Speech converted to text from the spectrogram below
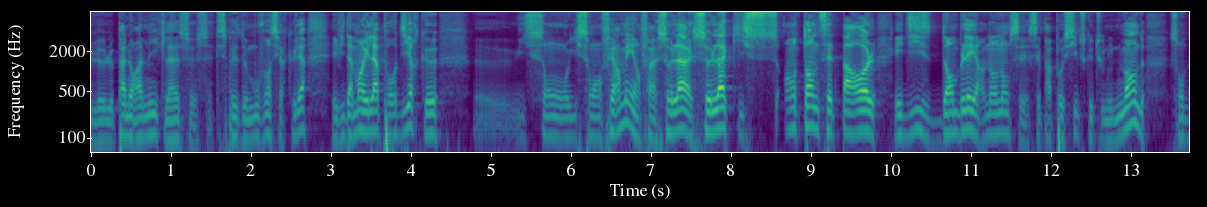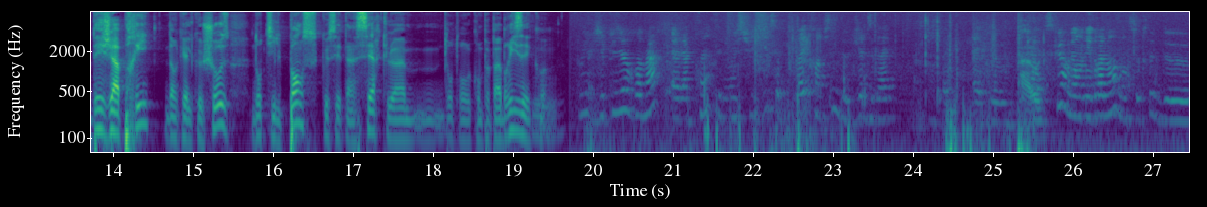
le- le panoramique, là, ce- cette espèce de mouvement circulaire, évidemment, est là pour dire que ils, sont, ils sont enfermés. Enfin, ceux-là ceux qui entendent cette parole et disent d'emblée ah non, non, c'est pas possible ce que tu nous demandes, sont déjà pris dans quelque chose dont ils pensent que c'est un cercle hein, dont on qu'on peut pas briser. Quoi. Oui, J'ai plusieurs remarques. Euh, la première, c'est que je me suis dit que ça pourrait être un film de James Gray, en fait, avec le Ah clair oui. obscur, mais on est vraiment dans ce truc de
